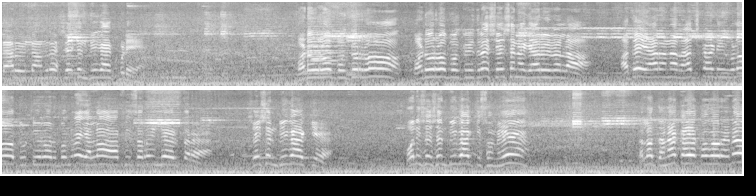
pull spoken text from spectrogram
ಆಫೀಸರ್ಗಳು ಯಾರು ಇಲ್ಲ ಅಂದ್ರೆ ಸ್ಟೇಷನ್ ಬೀಗ ಹಾಕ್ಬಿಡಿ. ಬಡವರು ಬಗ್ಗರು ಬಡವರು ಬಗ್ಗರು ಇದ್ರೆ ಸ್ಟೇಷನ್ ಆಗಿ ಯಾರು ಇರಲ್ಲ. ಅದೇ ಯಾರನ್ನ ರಾಜಕಾರಣಿಗಳು ದುಡ್ಡಿರೋರು ಬಂದ್ರೆ ಎಲ್ಲ ಆಫೀಸರು ಇಲ್ಲೇ ಇರ್ತಾರೆ. ಸ್ಟೇಷನ್ ಬೀಗ ಹಾಕಿ. ಪೊಲೀಸ್ ಸ್ಟೇಷನ್ ಬೀಗ ಹಾಕಿ ಸ್ವಾಮಿ. ಎಲ್ಲ ದನ ಕಾಯಕ್ ಹೋಗೋರೇನು?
